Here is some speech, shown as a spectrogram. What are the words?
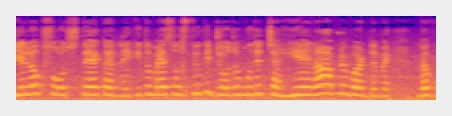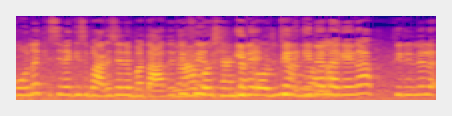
ये लोग सोचते हैं करने की तो मैं सोचती हूँ की जो जो मुझे चाहिए ना अपने बर्थडे पे मैं वो ना किसी ना किसी बारे से इन्हें बता देती हूँ फिर इन्हें लगेगा फिर इन्हें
